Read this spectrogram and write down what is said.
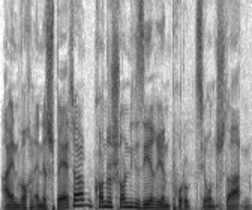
Ein Wochenende später konnte schon die Serienproduktion starten.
